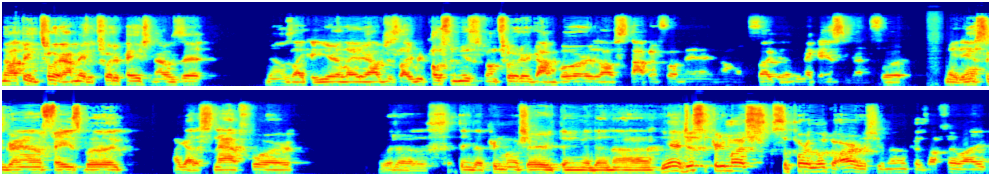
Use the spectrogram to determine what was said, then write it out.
No, I think Twitter. I made a Twitter page and that was it. And it was like a year later. I was just like reposting music on Twitter. Got bored. I was stopping for a minute. I'm like, fuck it, let me make an Instagram for it. Made Instagram, Facebook. I got a Snap for it. What else? I think that pretty much everything. And then, uh, yeah, just to pretty much support local artists, you know, because I feel like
